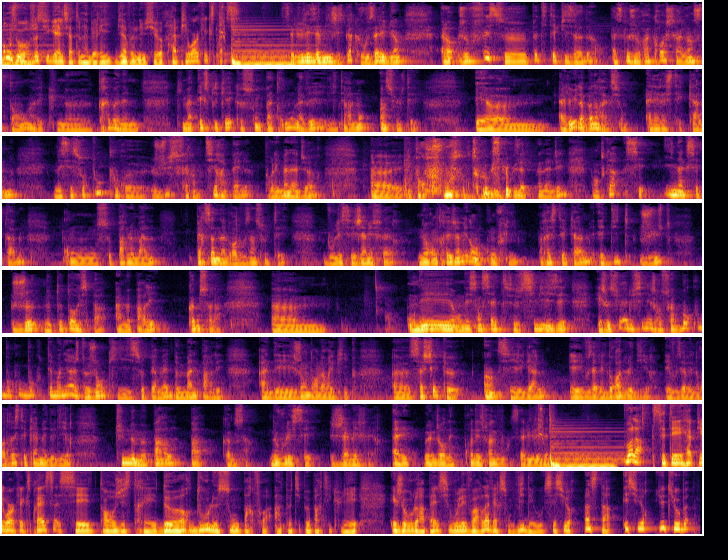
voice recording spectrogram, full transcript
Bonjour, je suis Gaël Chatonaberry, bienvenue sur Happy Work Express. Salut les amis, j'espère que vous allez bien. Alors je vous fais ce petit épisode parce que je raccroche à l'instant avec une très bonne amie qui m'a expliqué que son patron l'avait littéralement insulté. Et euh, elle a eu la bonne réaction. Elle est restée calme, mais c'est surtout pour euh, juste faire un petit rappel pour les managers euh, et pour vous surtout si vous êtes manager. En tout cas, c'est inacceptable qu'on se parle mal. Personne n'a le droit de vous insulter. Vous laissez jamais faire. Ne rentrez jamais dans le conflit. Restez calme et dites juste je ne t'autorise pas à me parler comme cela. Euh, on est, on est censé être civilisé et je suis halluciné. Je reçois beaucoup, beaucoup, beaucoup de témoignages de gens qui se permettent de mal parler à des gens dans leur équipe. Euh, sachez que, un, c'est illégal et vous avez le droit de le dire et vous avez le droit de rester calme et de dire tu ne me parles pas comme ça. Ne vous laissez jamais faire. Allez, bonne journée. Prenez soin de vous. Salut les amis. Voilà, c'était Happy Work Express. C'est enregistré dehors, d'où le son parfois un petit peu particulier. Et je vous le rappelle, si vous voulez voir la version vidéo, c'est sur Insta et sur YouTube.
